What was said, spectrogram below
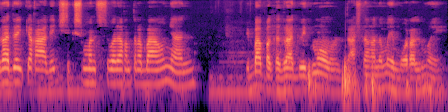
Graduate ka college, six months wala kang trabaho niyan. Diba, pagka-graduate mo, taas ng ano mo eh, moral mo eh.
